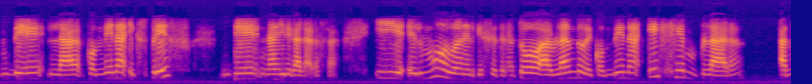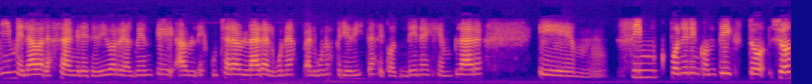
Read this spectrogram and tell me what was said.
de la condena express de Nair Galarza. Y el modo en el que se trató, hablando de condena ejemplar, a mí me lava la sangre, te digo realmente, escuchar hablar a algunas, algunos periodistas de condena ejemplar, eh, sin poner en contexto, yo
